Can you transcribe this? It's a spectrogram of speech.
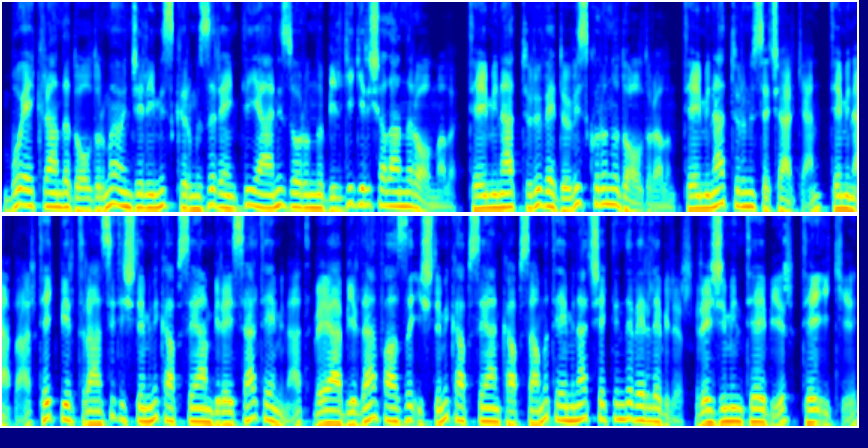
Bu ekranda doldurma önceliğimiz kırmızı renkli yani zorunlu bilgi giriş alanları olmalı. Teminat türü ve döviz kurunu dolduralım. Teminat türünü seçerken, teminatlar, tek bir transit işlemini kapsayan bireysel teminat veya birden fazla işlemi kapsayan kapsamlı teminat şeklinde verilebilir. Rejimin T1, T2,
